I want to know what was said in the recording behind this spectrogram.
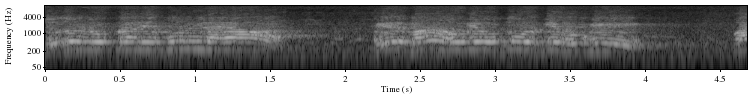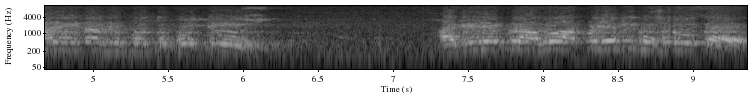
ਜਦੋਂ ਲੋਕਾਂ ਨੇ ਮੂੰਹ ਨਹੀਂ ਲਾਇਆ, ਫਿਰ ਗਾਂ ਹੋ ਗਏ, ਉਦੋਂ ਅੱਗੇ ਹੋ ਗਏ, ਪਰ ਇਹਨਾਂ ਦੇ ਪੁੱਤ ਪੋਤੇ, ਆ ਜਿਹੜੇ ਭਰਾਵੋ, ਆਪਣੇ ਵੀ ਕੁਝ ਲੋਕ ਹੈ।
